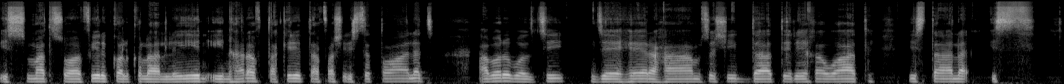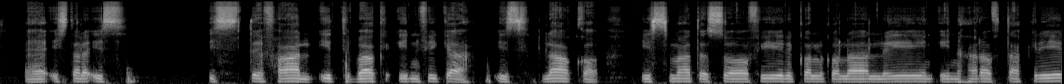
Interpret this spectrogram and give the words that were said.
ইসমাত সোয়াফির কলকলা লিন ইনহারফ তাকির তাফাসির ইস্তেতালাত। আবারও বলছি জেহের হামজ শিদ্দাতের রেখাওয়াত ইস্তালা ইস ইস্তালা ইস, ইস্তেফাল ইতবাক ইনফিকা, ইসলাক ইসমাত সফির কলকলা লেন ইনহারফ তাকরির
